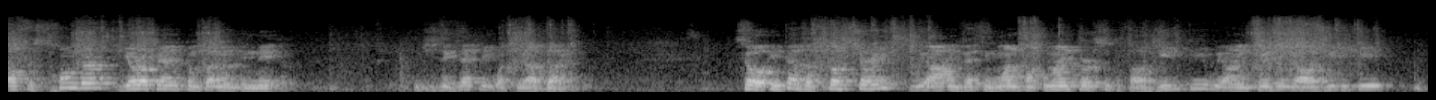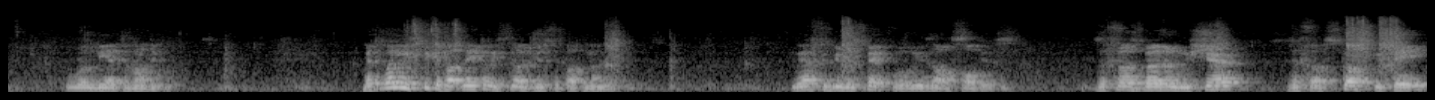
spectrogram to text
of a stronger European component in NATO, which is exactly what we are doing. So in terms of cost sharing, we are investing 1.9% of our GDP. We are increasing our GDP. We will be at the rendezvous. But when we speak about NATO, it's not just about money. We have to be respectful with our soldiers. The first burden we share, the first cost we pay,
